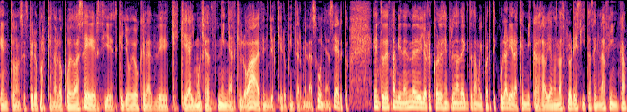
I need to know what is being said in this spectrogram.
Entonces, pero ¿por qué no lo puedo hacer? Si es que yo veo que, la de, que, hay muchas niñas que lo hacen y yo quiero pintarme las uñas, ¿cierto? Entonces también en medio yo recuerdo siempre una anécdota muy particular y era que en mi casa habían unas florecitas en la finca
